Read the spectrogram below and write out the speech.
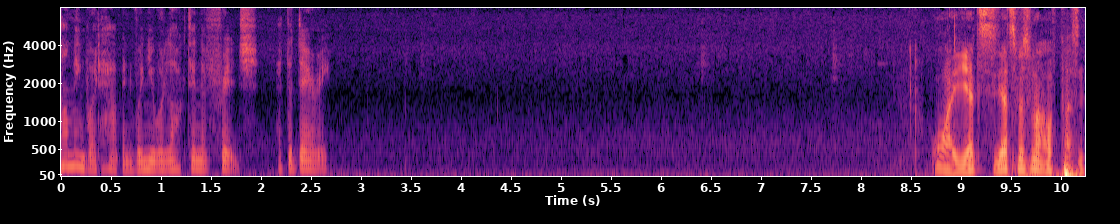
Tell me what happened when you were locked in the fridge at the dairy. Oh, jetzt, jetzt müssen wir aufpassen.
